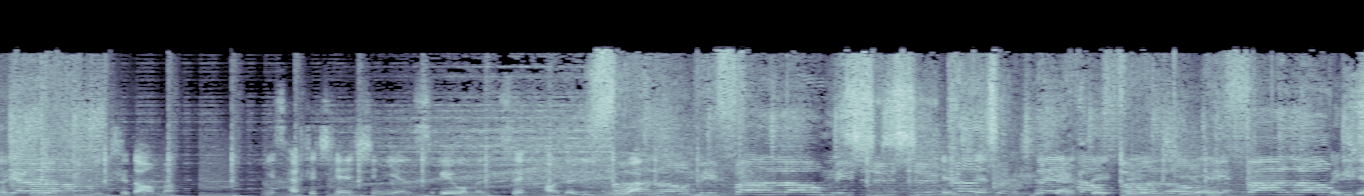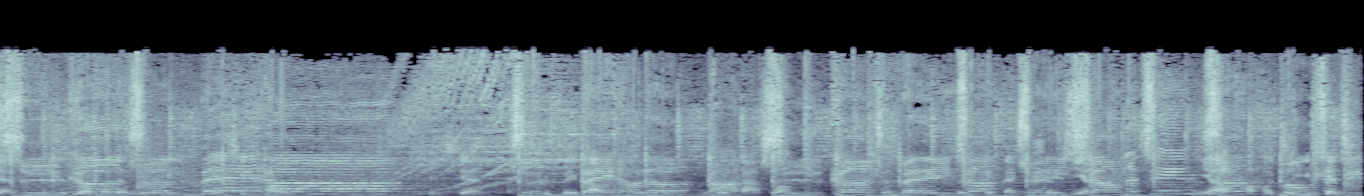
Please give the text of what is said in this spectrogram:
可是你知道吗？你才是千禧年赐给我们最好的礼物啊！天天才十三岁就有肌肉了，可见是多么的努力练习跳舞。天，你是最棒的，你会发光，我们会陪在你身边。你要好好注意身体，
